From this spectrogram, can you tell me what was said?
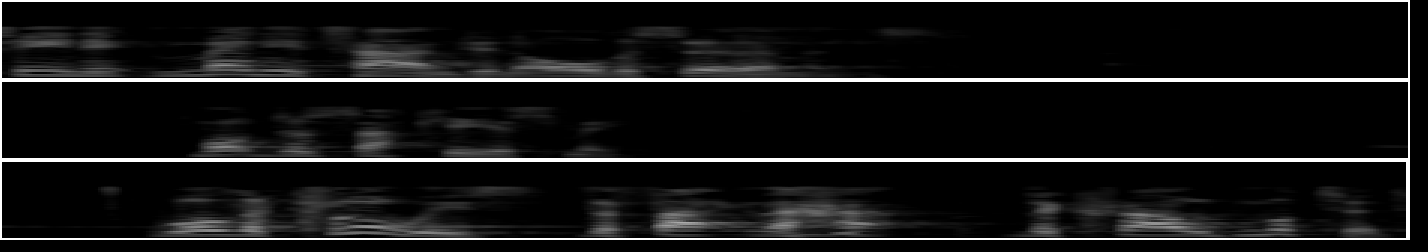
seen it many times in all the sermons. What does Zacchaeus mean? Well, the clue is the fact that the crowd muttered.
